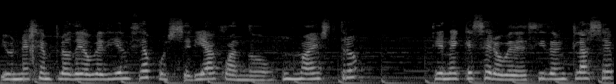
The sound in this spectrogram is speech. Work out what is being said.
y un ejemplo de obediencia, pues sería cuando un maestro tiene que ser obedecido en clase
